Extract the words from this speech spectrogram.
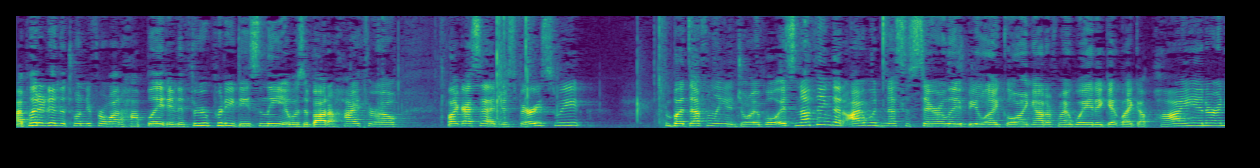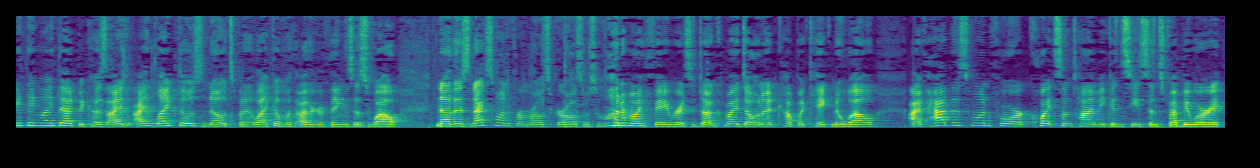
I put it in the 24 watt hot plate and it threw pretty decently. It was about a high throw. Like I said, just very sweet but definitely enjoyable. It's nothing that I would necessarily be like going out of my way to get like a pie in or anything like that because I, I like those notes, but I like them with other things as well. Now this next one from Rosegirls was one of my favorites, Dunk My Donut Cuppa Cake Noel. I've had this one for quite some time, you can see since February,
